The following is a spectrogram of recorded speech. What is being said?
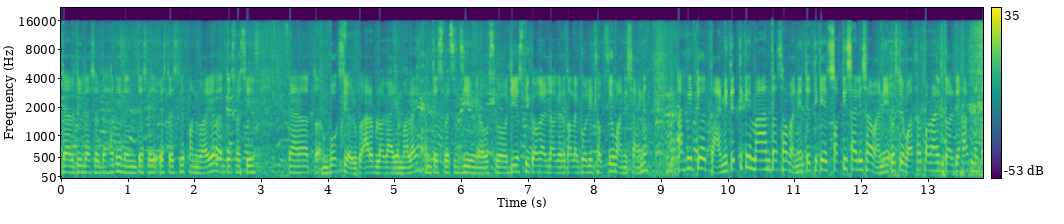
त्यहाँबाट दिदीलाई सोद्धाखेरि अनि त्यसपछि यस्तो यस्तो फोन गऱ्यो अनि त्यसपछि त्यहाँबाट बोक्सीहरूको आरोप लगायो मलाई अनि त्यसपछि जी उसको डिएसपीको अगाडि लगेर तँलाई गोली ठोक्छु भनेछ होइन। आखिर त्यो हामी त्यत्तिकै महानता छ भने त्यत्तिकै शक्तिशाली छ भने उसले भर्खर प्रमाणित गरिदेखाओस् न त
